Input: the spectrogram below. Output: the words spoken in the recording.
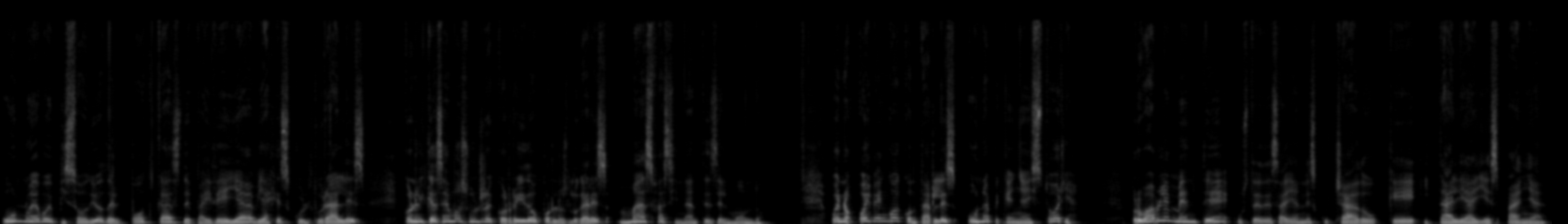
un nuevo episodio del podcast de Paideya Viajes Culturales con el que hacemos un recorrido por los lugares más fascinantes del mundo. Bueno, hoy vengo a contarles una pequeña historia. Probablemente ustedes hayan escuchado que Italia y España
